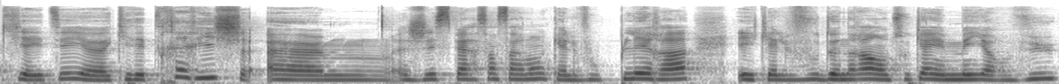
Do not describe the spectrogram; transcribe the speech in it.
qui, a été, qui était très riche. J'espère sincèrement qu'elle vous plaira et qu'elle vous donnera en tout cas une meilleure vue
